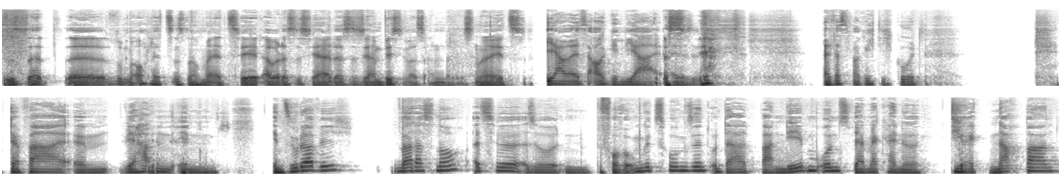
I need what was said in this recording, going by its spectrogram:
das hat äh, wurde mir auch letztens nochmal erzählt, aber das ist ja, das ist ja ein bisschen was anderes, ne? Jetzt, Ja, aber ist auch genial. Das- also, also das war richtig gut. Da war, ähm, wir hatten Ja, in, in Sudawig war das noch, als wir, also bevor wir umgezogen sind, und da war neben uns, wir haben ja keine direkten Nachbarn,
